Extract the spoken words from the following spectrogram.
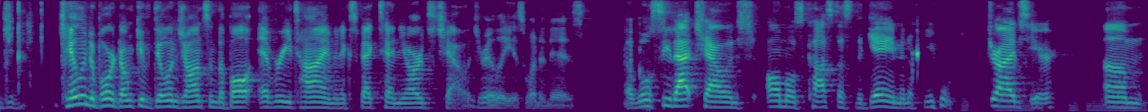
G- Kalen DeBoer, don't give Dillon Johnson the ball every time and expect 10 yards challenge, really, is what it is. Uh, we'll see that challenge almost cost us the game in a few drives here. Um,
